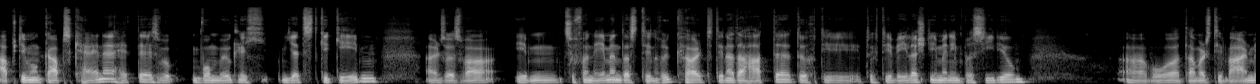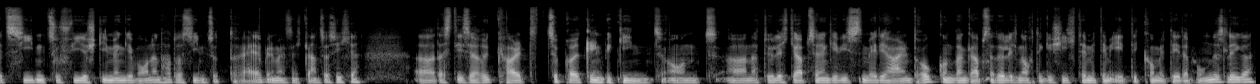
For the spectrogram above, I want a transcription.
Abstimmung gab es keine, hätte es womöglich jetzt gegeben. Also es war eben zu vernehmen, dass den Rückhalt, den er da hatte, durch die, durch die Wählerstimmen im Präsidium, wo er damals die Wahl mit sieben zu vier Stimmen gewonnen hat, oder sieben zu drei, bin mir jetzt nicht ganz so sicher, äh, dass dieser Rückhalt zu bröckeln beginnt. Und äh, natürlich gab es einen gewissen medialen Druck und dann gab es natürlich noch die Geschichte mit dem Ethikkomitee der Bundesliga,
